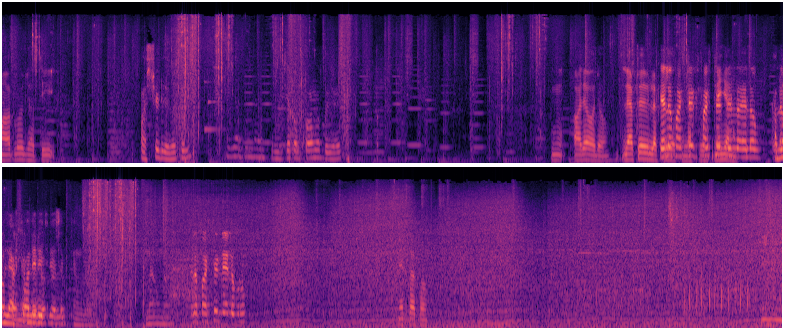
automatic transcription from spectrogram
मार लो जाती। फ़र्स्ट एड दे दो कोई नीचे कंपाउंड में कोई है? आ जाओ आ जाओ। लेफ़्ट लेफ़्ट ये लो फ़र्स्ट एड फ़र्स्ट एड ले लो ये लो। अबे लो, लेफ़्ट first aid वाले ले लो। ले सकते हैं। लोग ना मैं। ये लो फ़र्स्ट एड ले लो ब्रो मेरे साथ आओ हम्म,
